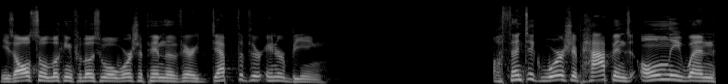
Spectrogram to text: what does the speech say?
He's also looking for those who will worship Him in the very depth of their inner being. Authentic worship happens only when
